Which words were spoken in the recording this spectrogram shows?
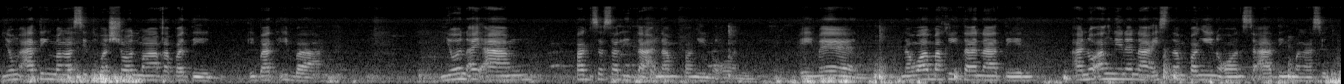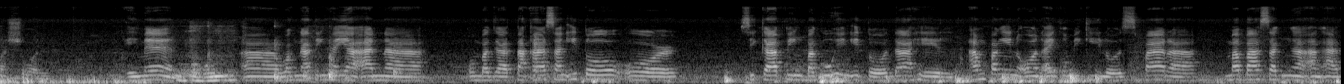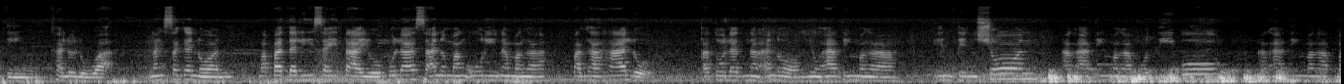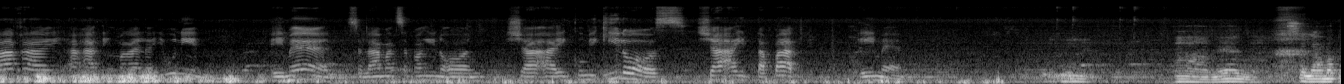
Yung ating mga sitwasyon, mga kapatid, iba't iba, yun ay ang pagsasalita ng Panginoon. Amen. Nawa makita natin ano ang ninanais ng Panginoon sa ating mga sitwasyon. Amen. Ah, wag nating hayaan na kumbaga takasan ito or sikaping baguhin ito dahil ang Panginoon ay kumikilos para mabasag nga ang ating kaluluwa. Nang sa ganon, mapadalisay tayo mula sa anumang uri ng mga paghahalo katulad ng ano, yung ating mga intensyon, ang ating mga motibo, ang ating mga pakay, ang ating mga layunin. Amen. Salamat sa Panginoon. Siya ay kumikilos. Siya ay tapat. Amen. Amen. Salamat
